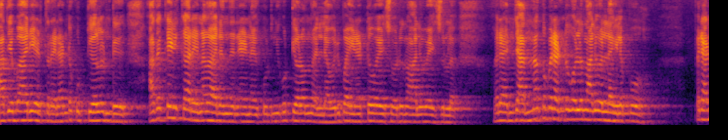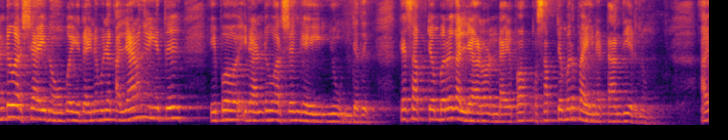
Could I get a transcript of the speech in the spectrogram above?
ആദ്യ ഭാര്യ എത്ര രണ്ട് കുട്ടികളുണ്ട്. അതൊക്കെ എനിക്കറിയുന്ന കാര്യം തന്നെയാണ്. കുഞ്ഞു കുട്ടികളൊന്നുമല്ല. ഒരു പതിനെട്ട് വയസ്സ് ഒരു നാല് വയസ്സുള്ള ഒരു അഞ്ച് അന്നൊക്കെ ഇപ്പോൾ രണ്ട് കൊല്ലം നാല് കൊല്ലമായില്ലപ്പോൾ ഇപ്പോൾ രണ്ട് വർഷമായി നോമ്പ് കഴിഞ്ഞിട്ട്. അതിന്റെ മുന്നേ കല്യാണം കഴിഞ്ഞിട്ട് ഇപ്പോൾ രണ്ട് വർഷം കഴിഞ്ഞു എന്റെത് സെപ്റ്റംബർ കല്യാണം ഉണ്ടായപ്പോൾ സെപ്റ്റംബർ പതിനെട്ടാം തീയതി ആയിരുന്നു അത്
